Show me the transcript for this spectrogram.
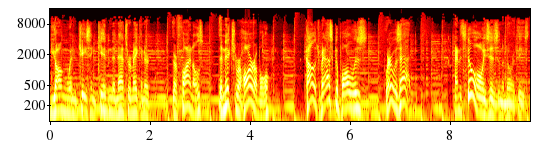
Young when Jason Kidd and the Nets were making their, their finals. The Knicks were horrible. College basketball was where it was at. And it still always is in the Northeast.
